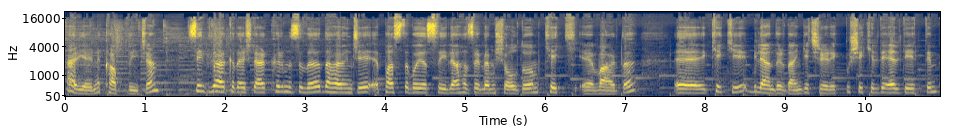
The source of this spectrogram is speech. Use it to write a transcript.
Her yerini kaplayacağım. Sevgili arkadaşlar kırmızılığı daha önce pasta boyasıyla hazırlamış olduğum kek e, vardı. E, keki blenderdan geçirerek bu şekilde elde ettim.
